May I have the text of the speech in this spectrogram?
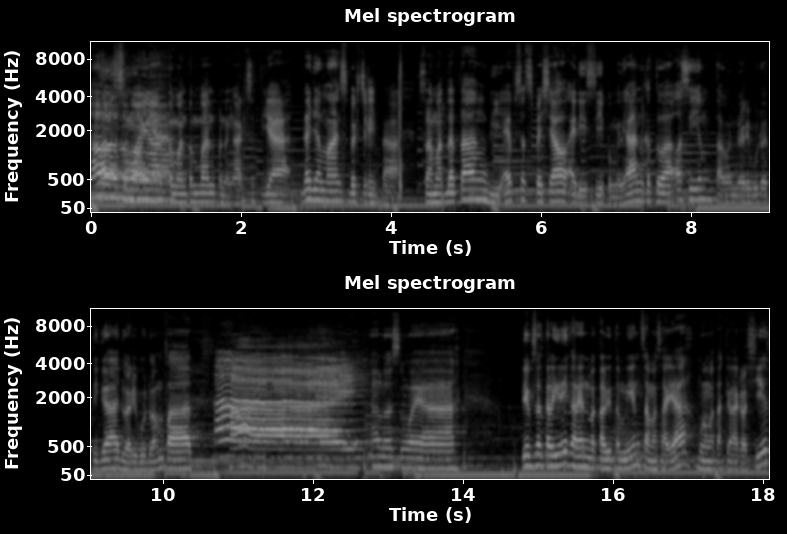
Halo semuanya, teman-teman pendengar setia Gajah Mans bercerita. Selamat datang di episode spesial edisi pemilihan Ketua OSIM tahun 2023-2024. Hai. Halo semuanya. Di episode kali ini kalian bakal ditemenin sama saya Muhammad Akil Roshid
